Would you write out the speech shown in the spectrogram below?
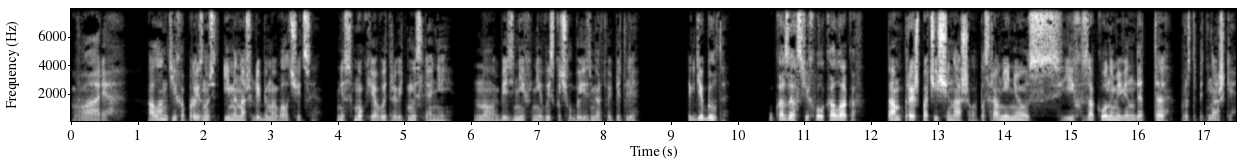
Варя. Алан тихо произносит имя нашей любимой волчицы. Не смог я вытравить мысли о ней, но без них не выскочил бы из мертвой петли. Ты где был-то? У казахских волколаков. Там трэш почище нашего. По сравнению с их законами вендетта просто пятнашки.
